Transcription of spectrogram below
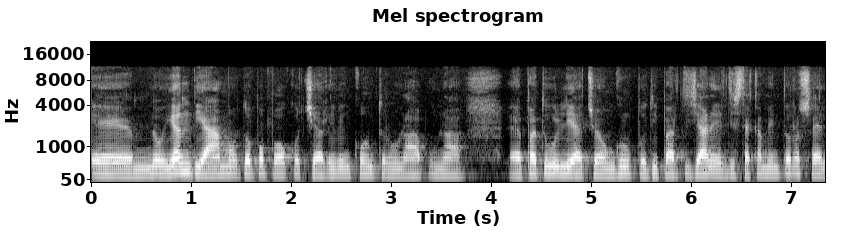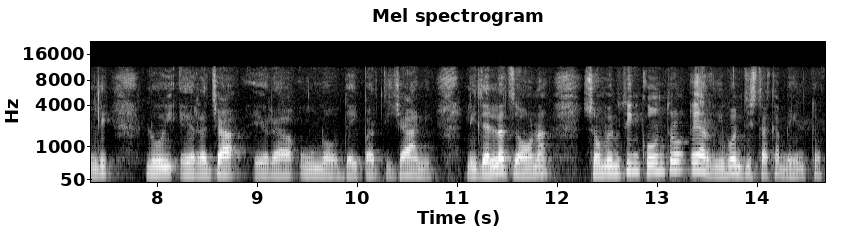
E noi andiamo, dopo poco ci arriva incontro una, una eh, pattuglia, cioè un gruppo di partigiani del distaccamento Rosselli, lui era già era uno dei partigiani lì della zona, sono venuti incontro e arrivo in distaccamento.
